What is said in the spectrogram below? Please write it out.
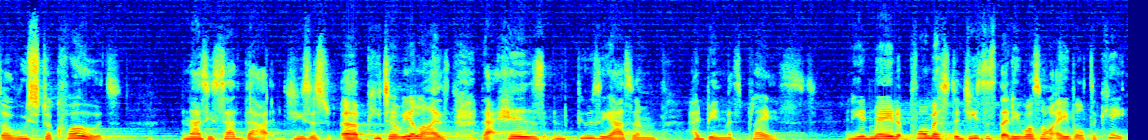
the rooster crowed. And as he said that, Jesus, uh, Peter realized that his enthusiasm had been misplaced. And he had made a promise to Jesus that he was not able to keep.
